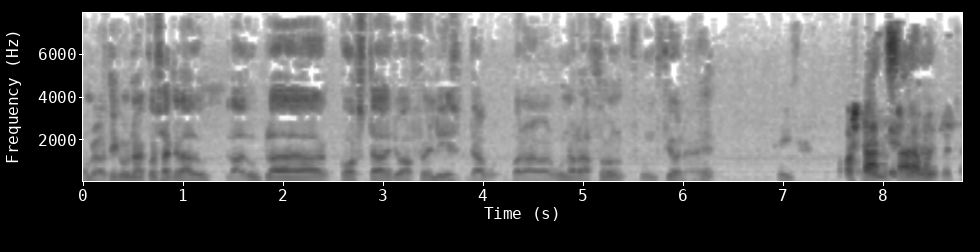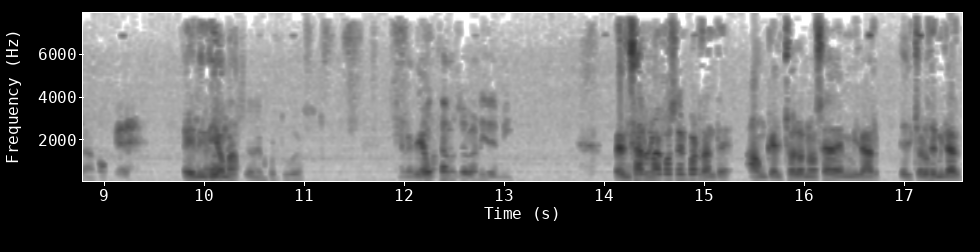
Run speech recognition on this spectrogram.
Hombre, os digo una cosa que la, du- la dupla Costa-Joao Félix, de algu- por alguna razón, funciona, ¿eh? Sí. Costa muy Fecha. El La idioma. versión en portugués. El idioma. Costa no se va ni de mí. Pensar una cosa importante, aunque el Cholo no sea de mirar, el Cholo es de mirar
